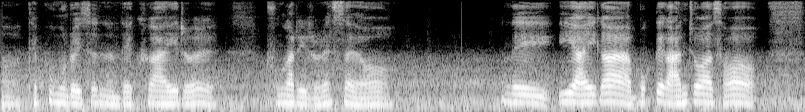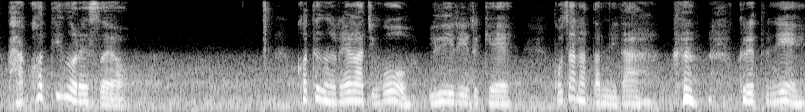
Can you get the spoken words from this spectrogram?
어, 대품으로 있었는데 그 아이를 분갈이를 했어요. 근데 이 아이가 목대가 안 좋아서 다 커팅을 했어요. 커팅을 해가지고 일일이 이렇게 꽂아놨답니다. 그랬더니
